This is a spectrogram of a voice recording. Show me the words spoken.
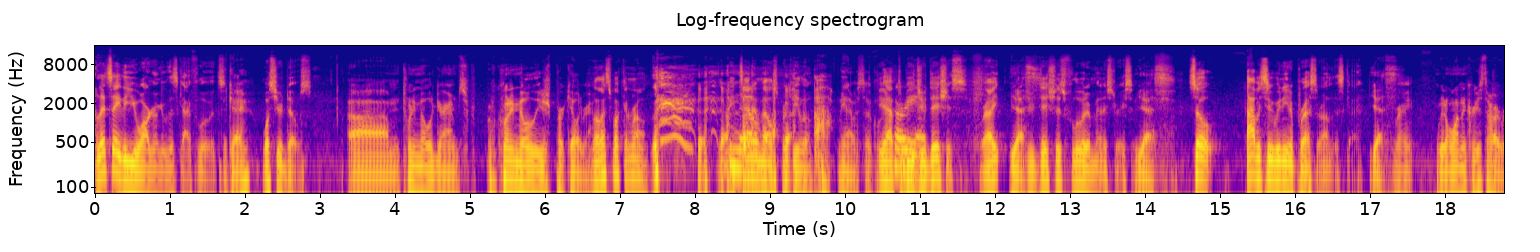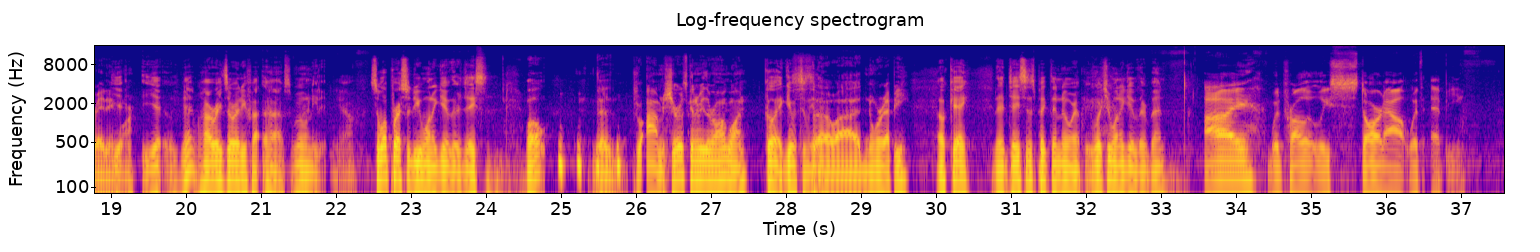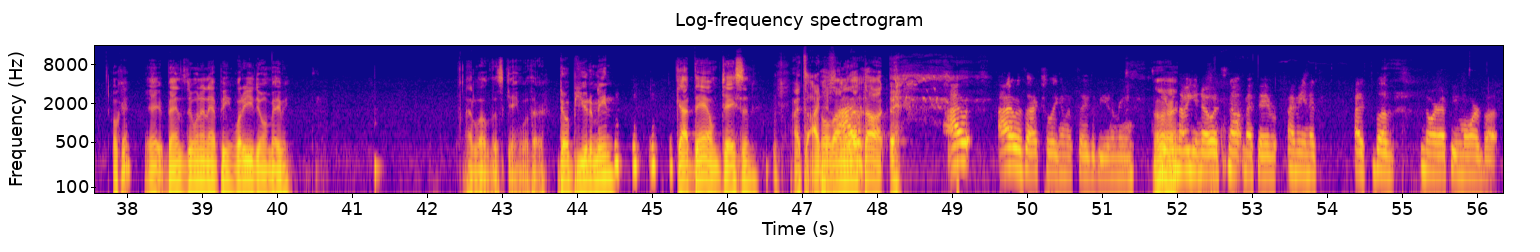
let's say that you are going to give this guy fluids. Okay, What's your dose? um, twenty milligrams, twenty milliliters per kilogram. Well, that's fucking wrong. It'd be 10 mls per kilo. ah, man, I was so close. You have to be Correct. judicious, right? Yes. Judicious fluid administration. Yes, So obviously we need a pressor on this guy. yes. Right. We don't want to increase the heart rate anymore. yeah, yeah. Heart rate's already fi- high, so we don't need it. Yeah. So what pressure do you want to give there, Jason? Well, the I'm sure it's going to be the wrong one. Go ahead, give it to me. So uh, norepi. Okay, that Jason's picked a Norepi. What you want to give there, Ben? I would probably start out with Epi. Okay, yeah, Ben's doing an epi. What are you doing, baby? I love this game with her. Dobutamine. Goddamn, Jason. I, I just, Hold on to I that was- thought. I, I was actually going to say dobutamine, All even right. though you know it's not my favorite. I mean, it's I love Norepi more, but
